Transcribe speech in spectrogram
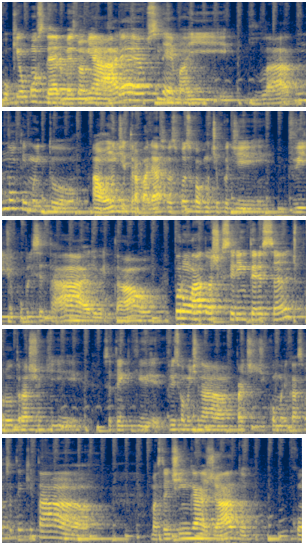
O que eu considero mesmo a minha área é o cinema e lá não tem muito aonde trabalhar se fosse com algum tipo de vídeo publicitário e tal. Por um lado, acho que seria interessante, por outro, acho que você tem que, principalmente na parte de comunicação, você tem que estar tá bastante engajado com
